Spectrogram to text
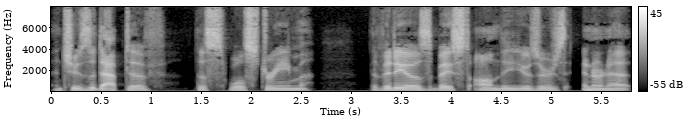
and choose adaptive. This will stream the videos based on the user's internet.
